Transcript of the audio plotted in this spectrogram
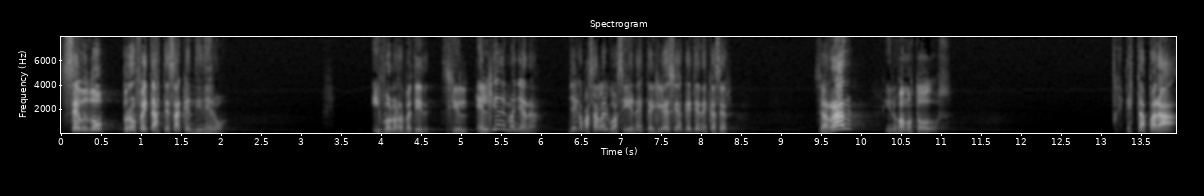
pseudo profetas te saquen dinero. Y vuelvo a repetir, si el, día de mañana llega a pasar algo así en esta iglesia, ¿qué tienes que hacer? Cerrar y nos vamos todos. Está para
